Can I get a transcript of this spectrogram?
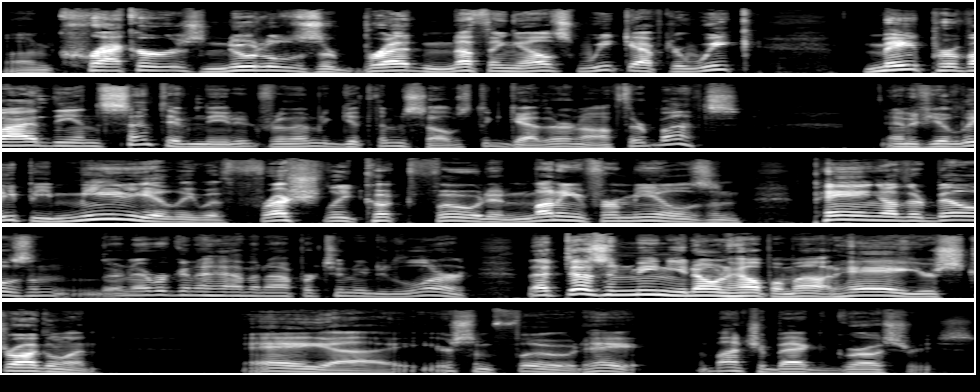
on crackers, noodles, or bread and nothing else week after week, may provide the incentive needed for them to get themselves together and off their butts. And if you leap immediately with freshly cooked food and money for meals and paying other bills, and they're never going to have an opportunity to learn. That doesn't mean you don't help them out. Hey, you're struggling. Hey, uh, here's some food. Hey, a bunch of bag of groceries.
